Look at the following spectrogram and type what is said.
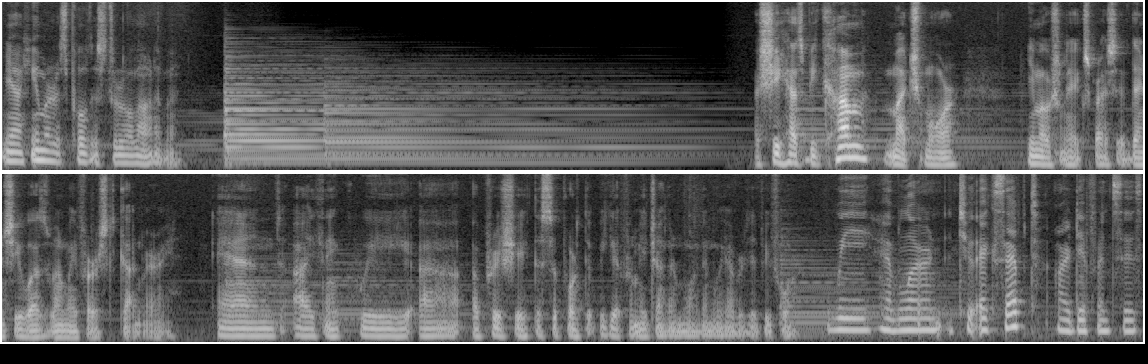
yeah, humor has pulled us through a lot of it. She has become much more emotionally expressive than she was when we first got married. And I think we uh, appreciate the support that we get from each other more than we ever did before. We have learned to accept our differences,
